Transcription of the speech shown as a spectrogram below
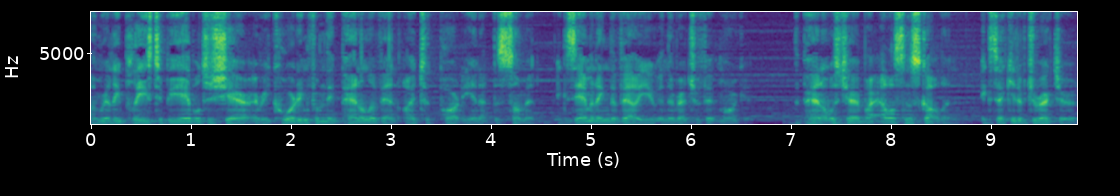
I'm really pleased to be able to share a recording from the panel event I took part in at the summit, examining the value in the retrofit market. The panel was chaired by Alison Scotland, Executive Director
